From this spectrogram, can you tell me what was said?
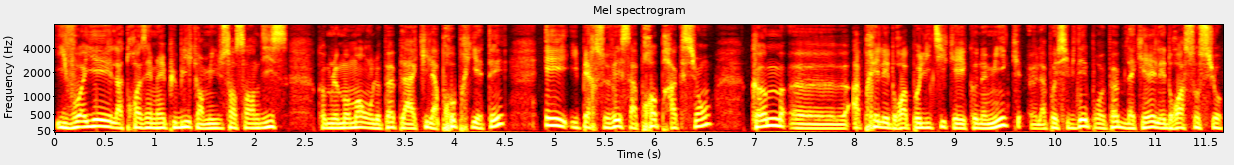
Il voyait la Troisième République en 1870 comme le moment où le peuple a acquis la propriété et il percevait sa propre action comme, euh, après les droits politiques et économiques, euh, la possibilité pour le peuple d'acquérir les droits sociaux.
